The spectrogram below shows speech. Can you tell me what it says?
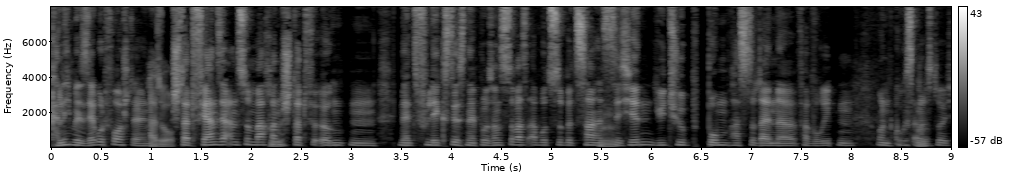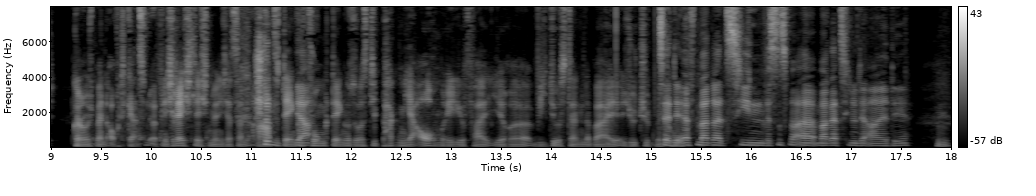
Kann ich mir sehr gut vorstellen. Also- statt Fernseher anzumachen, Hm. statt für irgendein Netflix, Disney Plus, sonst was Abo zu bezahlen, setzt Hm. dich hin, YouTube, bumm, hast du deine Favoriten und guckst alles durch. Genau, ich meine auch die ganzen öffentlich-rechtlichen, wenn ich jetzt an Stimmt, Arte denke, ja. Funk denke, sowas, die packen ja auch im Regelfall ihre Videos dann bei YouTube mit. ZDF-Magazin, Wissensmagazine der ARD. Hm.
